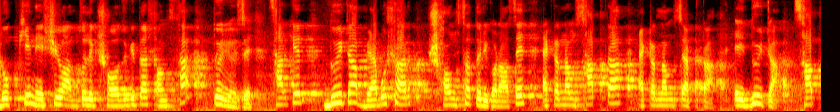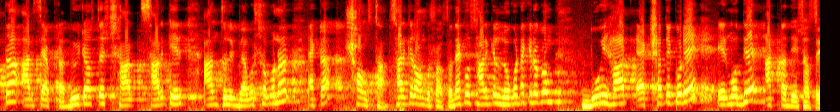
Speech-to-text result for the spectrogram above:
দক্ষিণ এশীয় আঞ্চলিক সহযোগিতা সংস্থা তৈরি হয়েছে। সার্কের দুইটা ব্যবসার সংস্থা তৈরি করা আছে। একটার নাম সাপটা, একটার নাম চ্যাপটা। এই দুইটা, সাপটা আর চ্যাপটা, দুইটা হচ্ছে সার- সার্কের আঞ্চলিক ব্যবস্থাপনার একটা সংস্থা, সার্কের অঙ্গ সংস্থা দেখো, সার্কের লোগোটা কীরকম? দুই হাত একসাথে করে এর মধ্যে আটটা দেশ আছে।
